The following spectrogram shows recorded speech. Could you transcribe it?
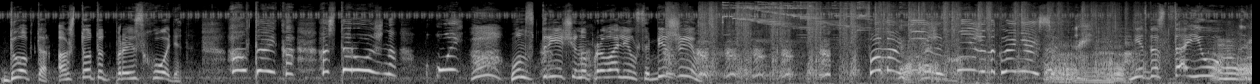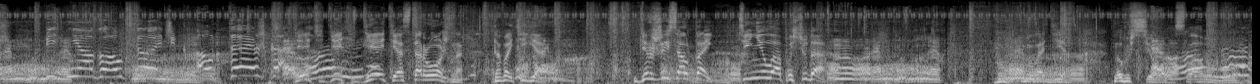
Доктор, а что тут происходит? Алтайка, осторожно Ой, А, Он в трещину провалился, бежим Фома, ниже, ниже наклоняйся Не достаю Бедняга Алтайчик, Алтаюшка Дети, дети, дети, осторожно! Давайте я. Держись, Алтай! Тяни лапу сюда! Молодец! Ну все, слава богу.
